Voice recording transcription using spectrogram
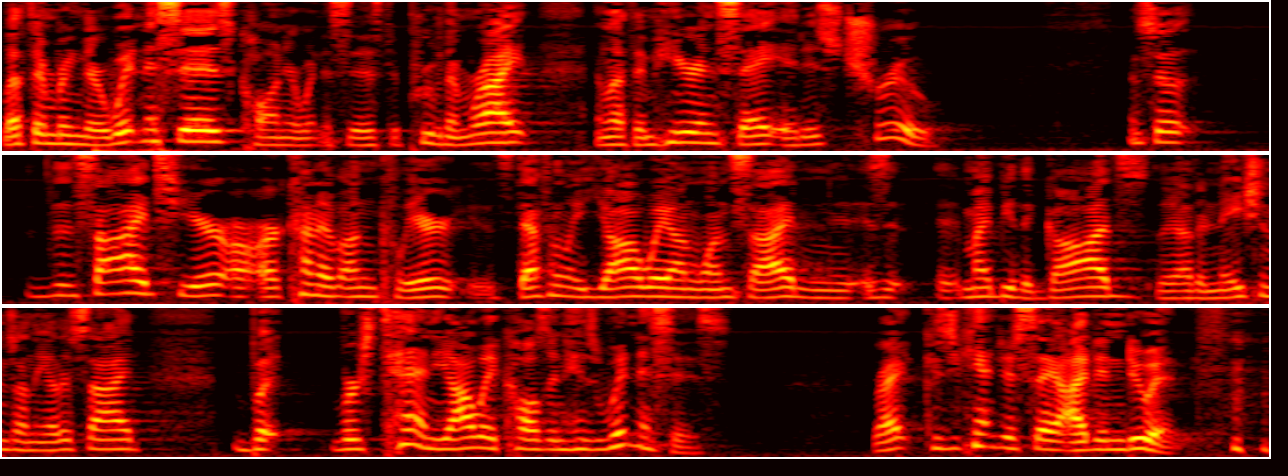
Let them bring their witnesses, call on your witnesses to prove them right, and let them hear and say it is true. And so the sides here are, are kind of unclear. It's definitely Yahweh on one side, and it, it might be the gods, the other nations on the other side. But verse 10, Yahweh calls in his witnesses, right? Because you can't just say, I didn't do it,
